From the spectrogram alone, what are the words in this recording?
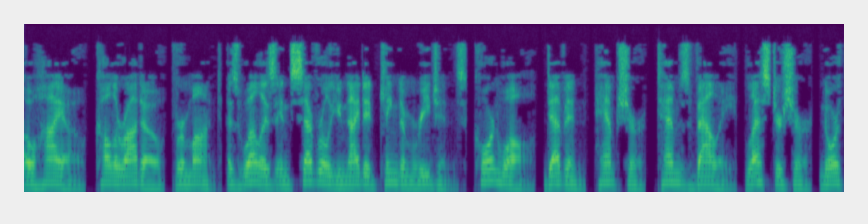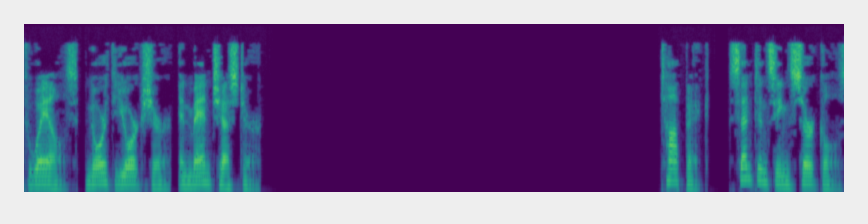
Ohio, Colorado, Vermont as well as in several United Kingdom regions Cornwall, Devon, Hampshire, Thames Valley, Leicestershire, North Wales, North Yorkshire, and Manchester. Sentencing circles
